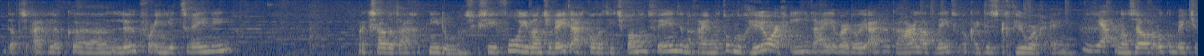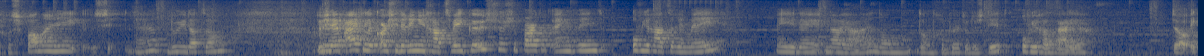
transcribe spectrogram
dat is eigenlijk eh, leuk voor in je training. Maar ik zou dat eigenlijk niet doen. Als ik zie, voel je, want je weet eigenlijk al dat hij het spannend vindt. En dan ga je hem er toch nog heel erg inrijden. Waardoor je eigenlijk haar laat weten van, oké, dit is echt heel erg eng. Ja. En dan zelf ook een beetje gespannen. he- doe je dat dan? Dus je hebt eigenlijk, als je erin in gaat, twee keuzes als je paard wat eng vindt. Of je gaat erin mee. En je denkt, nou ja, dan, dan gebeurt er dus dit. Of je gaat rijden. Terwijl ik,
